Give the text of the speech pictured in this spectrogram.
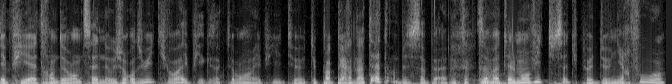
et puis être en devant de scène aujourd'hui, tu vois. Et puis exactement. Et puis te pas perdre la tête, hein, parce que ça, peut- ça va tellement vite, tu sais, tu peux devenir fou. hein.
